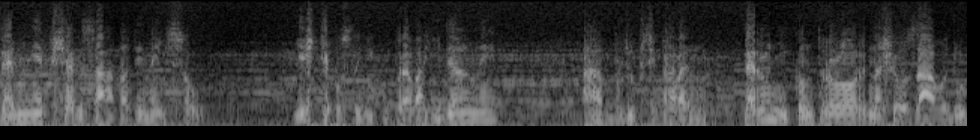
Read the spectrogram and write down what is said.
Ve mně však závady nejsou. Ještě poslední úprava jídelny a budu připraven. Peronní kontrolor našeho závodu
